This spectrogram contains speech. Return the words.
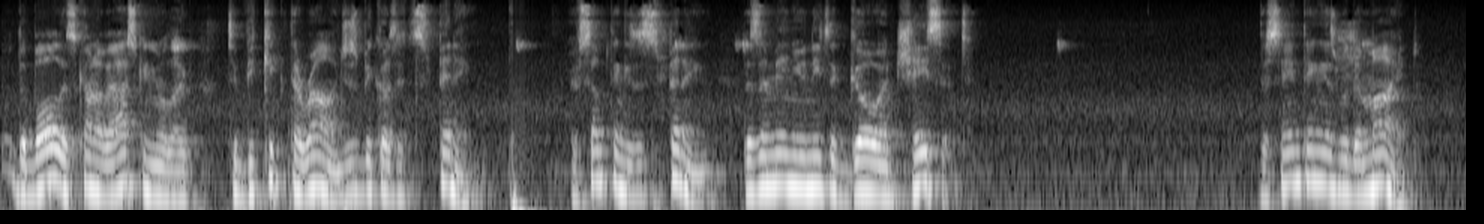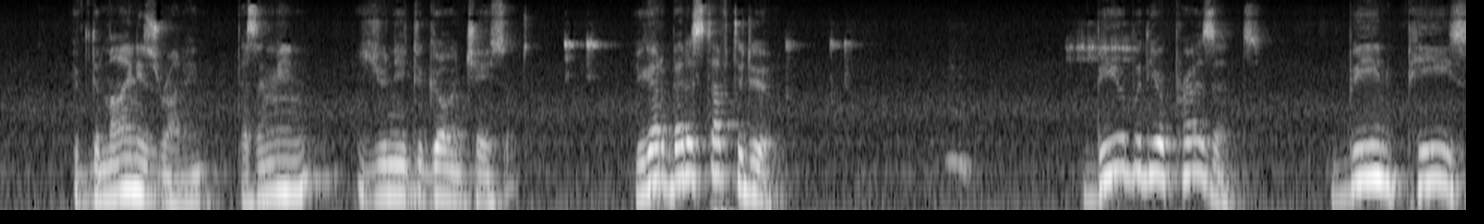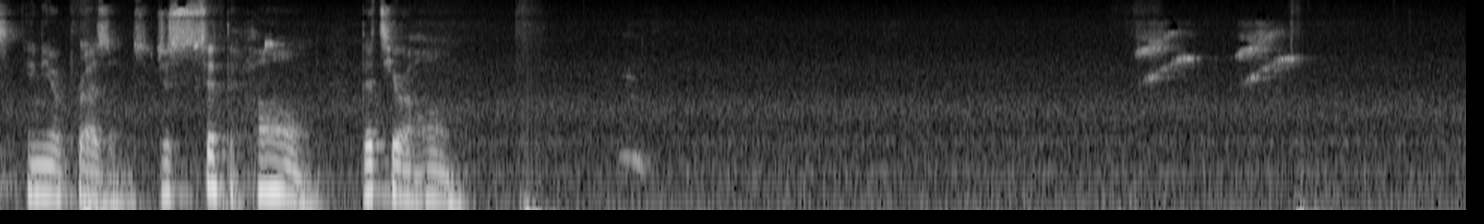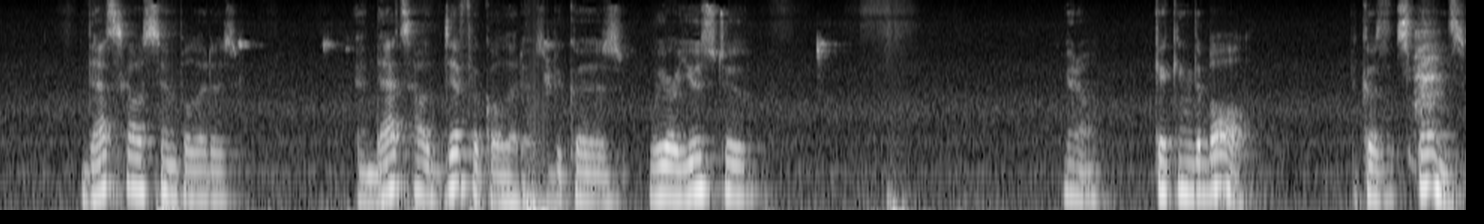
the ball is kind of asking you like to be kicked around just because it's spinning. If something is spinning, doesn't mean you need to go and chase it. The same thing is with the mind. If the mind is running, doesn't mean you need to go and chase it. You got better stuff to do. Be with your presence. Be in peace in your presence. Just sit home. That's your home. That's how simple it is. And that's how difficult it is because we are used to, you know, kicking the ball because it spins.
